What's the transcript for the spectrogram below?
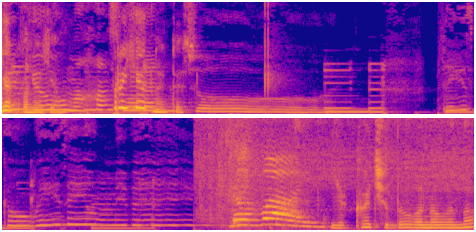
як воно є. Приєднуйтесь. Давай! Яка чудова новина!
